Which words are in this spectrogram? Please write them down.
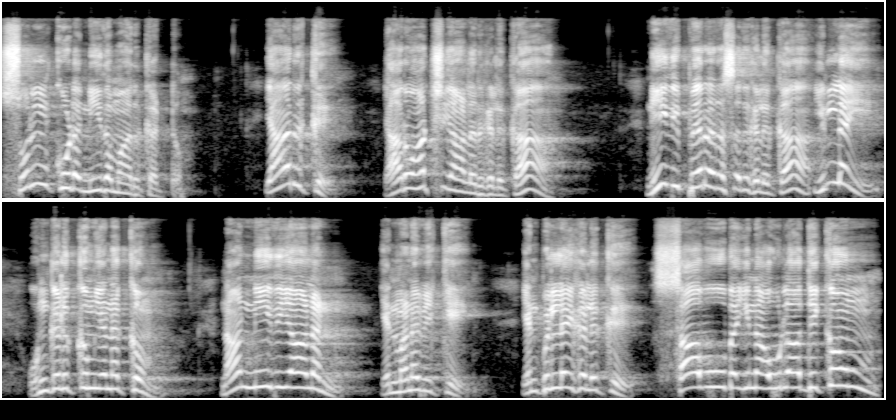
சொல் கூட நீதமா இருக்கட்டும். யாருக்கு? யாரோ ஆட்சியாளர்களுக்கா? நீதி பேரரசர்களுக்கா? இல்லை உங்களுக்கும் எனக்கும். நான் நீதியாளன் என் மனைவிக்கு என் பிள்ளைகளுக்கு சாவூபையின் அவுலாதிக்கும்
